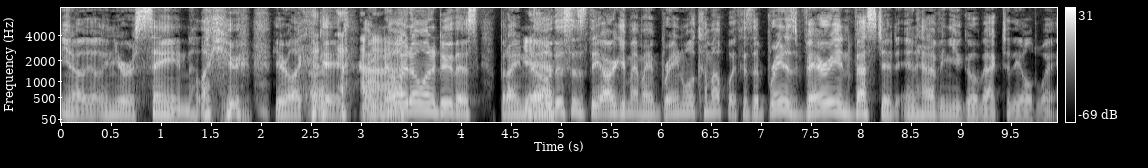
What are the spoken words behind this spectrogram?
you know, and you're sane. Like you, you're like, okay, I know I don't want to do this, but I know yes. this is the argument my brain will come up with because the brain is very invested in having you go back to the old way,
